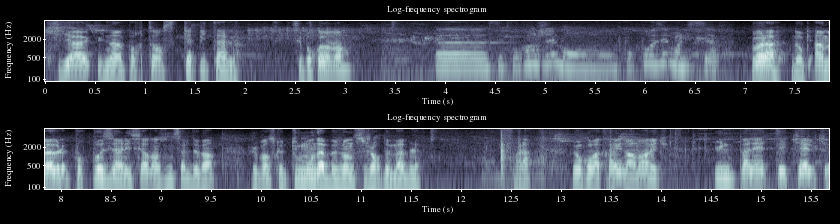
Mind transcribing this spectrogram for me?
qui a une importance capitale. C'est pourquoi, maman? C'est pour ranger mon. pour poser mon lisseur. Voilà, donc un meuble pour poser un lisseur dans une salle de bain. Je pense que tout le monde a besoin de ce genre de meuble. Voilà, donc on va travailler normalement avec une palette et quelques.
